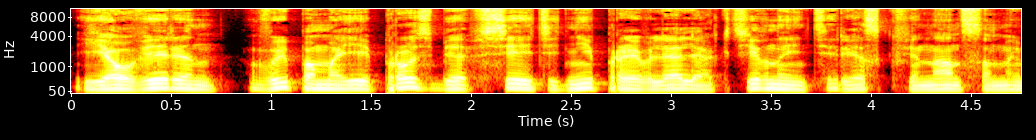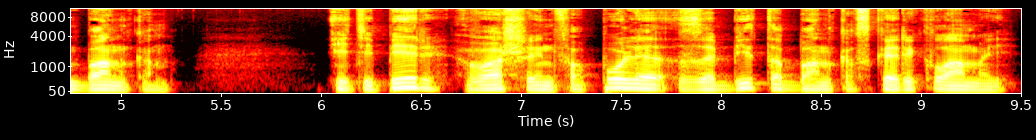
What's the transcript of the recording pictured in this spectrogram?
я уверен, вы по моей просьбе все эти дни проявляли активный интерес к финансам и банкам. И теперь ваше инфополе забито банковской рекламой.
